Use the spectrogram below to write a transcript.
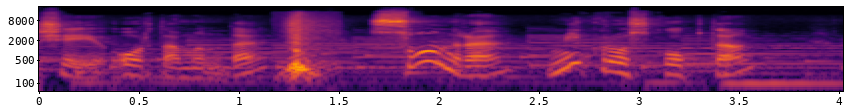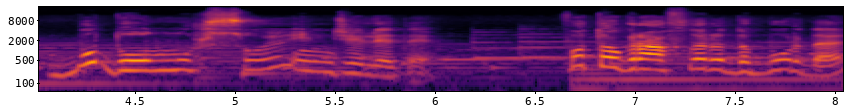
şey ortamında. Sonra mikroskoptan bu donmuş suyu inceledi. Fotoğrafları da burada.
